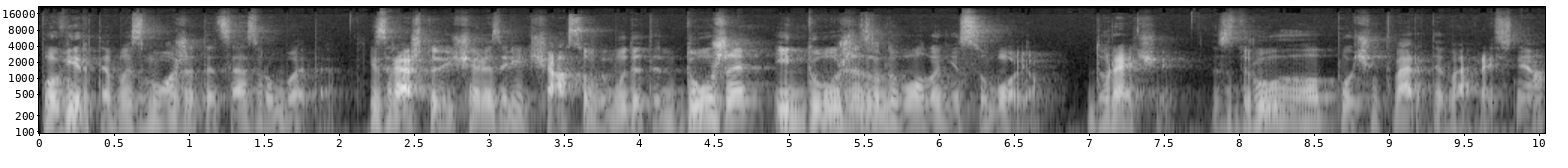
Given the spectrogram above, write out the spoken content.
повірте, ви зможете це зробити. І зрештою, через рік часу ви будете дуже і дуже задоволені з собою. До речі, з 2 по 4 вересня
